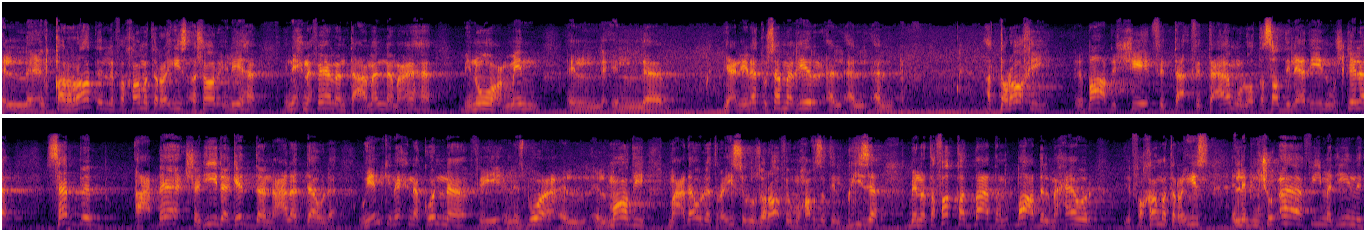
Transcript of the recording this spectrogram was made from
القرارات اللي فخامة الرئيس أشار إليها إن إحنا فعلا تعاملنا معاها بنوع من ال ال يعني لا تسمى غير ال ال ال التراخي بعض الشيء في التعامل والتصدي لهذه المشكلة سبب أعباء شديدة جدا على الدولة. ويمكن إحنا كنا في الأسبوع ال- الماضي مع دولة رئيس الوزراء في محافظة الجيزة بنتفقد بعض بعض المحاور فخامة الرئيس اللي بنشقها في مدينه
